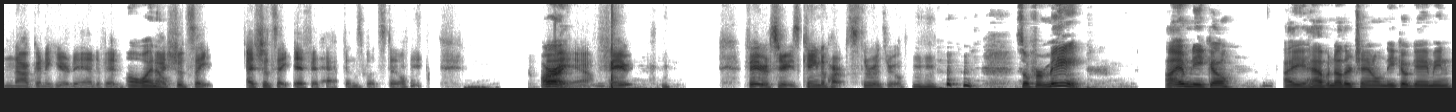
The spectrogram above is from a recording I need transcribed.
not going to hear the end of it. Oh, I know. I should say, I should say if it happens, but still. All But right. Yeah. Favorite favorite series, Kingdom Hearts, through and through. So for me, I am Nico. I have another channel, Kneeckoh Gaming.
